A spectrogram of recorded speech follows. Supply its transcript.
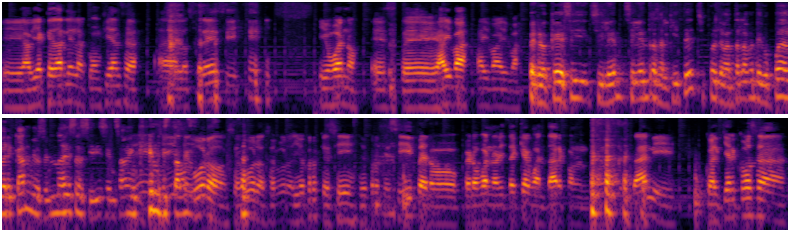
eh, había que darle la confianza a los tres y, y bueno, este, ahí va, ahí va, ahí va. Pero que si, si, le, si le entras al quite, si puedes levantar la mano, digo, puede haber cambios en una de esas y dicen, ¿saben sí, qué? Sí, estamos... Seguro, seguro, seguro. Yo creo que sí, yo creo que sí, pero, pero bueno, ahorita hay que aguantar con, con los que están y cualquier cosa,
